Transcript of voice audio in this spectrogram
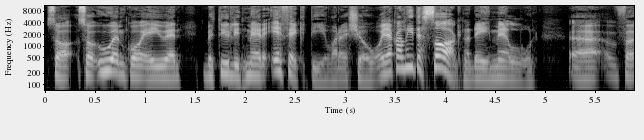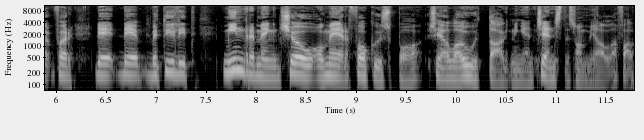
så, så UMK är ju en betydligt mer effektivare show. Och jag kan lite sakna det i Mellon. Uh, för för det, det är betydligt mindre mängd show och mer fokus på själva uttagningen, känns det som i alla fall.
